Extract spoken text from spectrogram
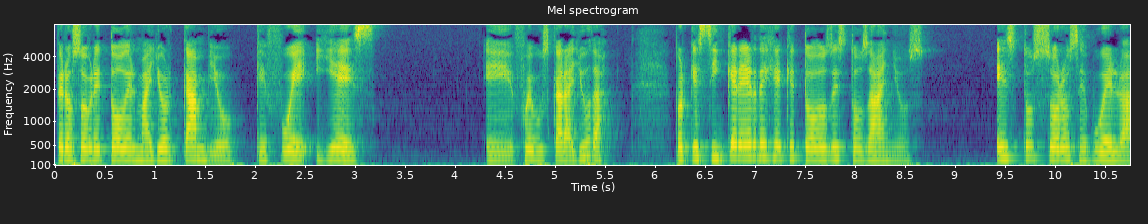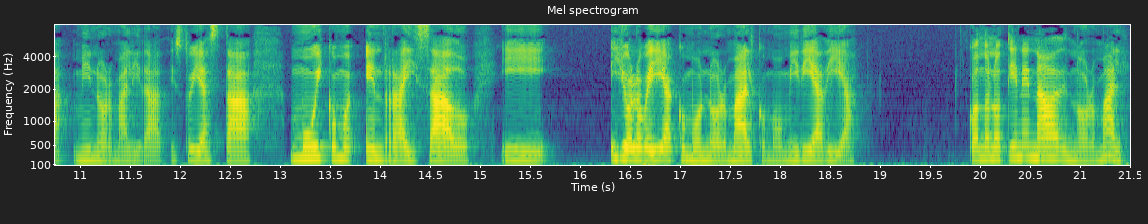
pero sobre todo el mayor cambio que fue y es eh, fue buscar ayuda, porque sin querer dejé que todos estos años esto solo se vuelva mi normalidad. Esto ya está muy como enraizado y, yo lo veía como normal, como mi día a día, cuando no tiene nada de normal.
